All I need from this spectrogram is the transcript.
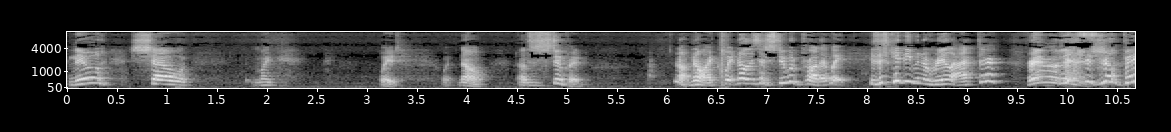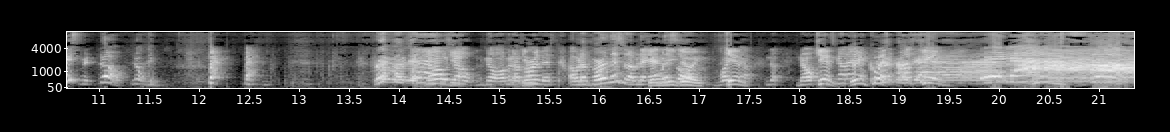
new show. Like, wait, what? No, no, this is stupid. No, no, I quit. No, this is a stupid product. Wait, is this kid even a real actor? Rainbow Dash! This is real basement! No, no, get back, back. Rainbow Dash! No, no, no, I'm gonna Jim. burn this. I'm gonna burn this and I'm gonna Jim, end this What are you doing? Right Jim, now. no, no, Jim, it's Jim! Jim!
